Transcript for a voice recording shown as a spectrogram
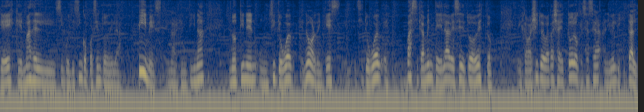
que es que más del 55% de las pymes en Argentina no tienen un sitio web en orden, que es el sitio web es básicamente el ABC de todo esto, el caballito de batalla de todo lo que se hace a nivel digital.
